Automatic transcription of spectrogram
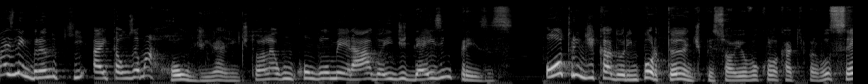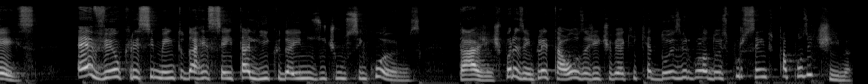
mas lembrando que a Itaúsa é uma holding, né, gente? Então ela é um conglomerado aí de 10 empresas. Outro indicador importante, pessoal, e eu vou colocar aqui para vocês, é ver o crescimento da receita líquida aí nos últimos cinco anos. Tá, gente? Por exemplo, a Itaúsa, a gente vê aqui que é 2,2%, está positiva.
